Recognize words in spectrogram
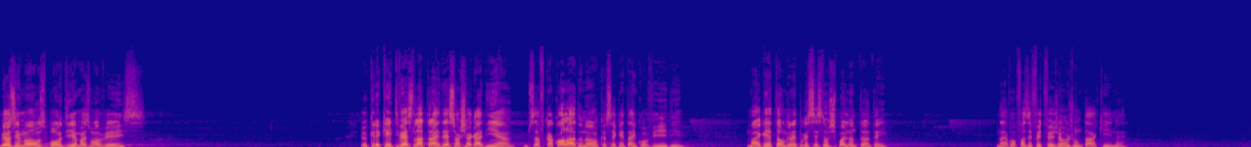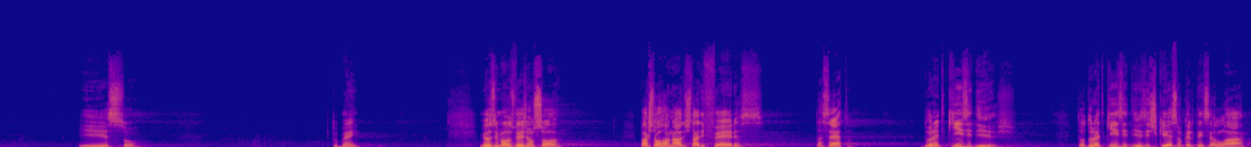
Meus irmãos, bom dia mais uma vez. Eu queria que quem estivesse lá atrás desse uma chegadinha. Não precisa ficar colado, não, que eu sei quem está em Covid. Mas é tão grande, porque vocês estão espalhando tanto, hein? Né? Vamos fazer feito feijão, juntar aqui, né? Isso. Muito bem. Meus irmãos, vejam só. Pastor Ronaldo está de férias, tá certo? Durante 15 dias. Então, durante 15 dias, esqueçam que ele tem celular.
